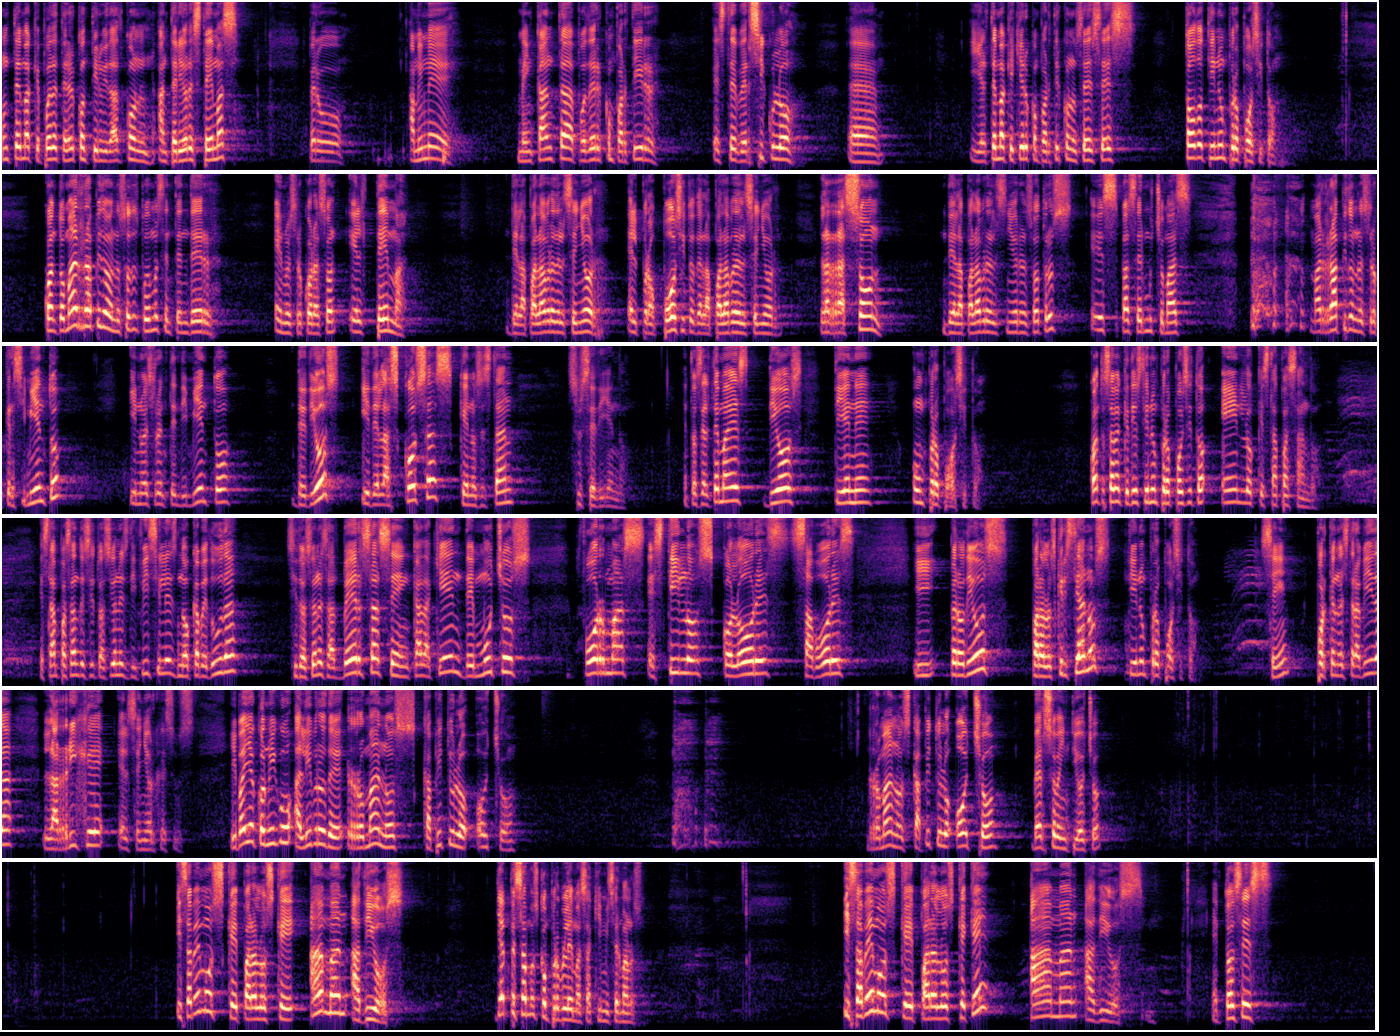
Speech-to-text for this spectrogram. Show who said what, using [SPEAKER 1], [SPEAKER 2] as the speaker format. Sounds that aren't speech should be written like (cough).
[SPEAKER 1] un tema que puede tener continuidad con anteriores temas, pero a mí me, me encanta poder compartir este versículo eh, y el tema que quiero compartir con ustedes es, todo tiene un propósito. Cuanto más rápido nosotros podemos entender en nuestro corazón el tema de la palabra del Señor, el propósito de la palabra del Señor, la razón de la palabra del Señor en nosotros, es, va a ser mucho más, (coughs) más rápido nuestro crecimiento y nuestro entendimiento de Dios y de las cosas que nos están sucediendo. Entonces el tema es, Dios tiene un propósito. ¿Cuántos saben que Dios tiene un propósito en lo que está pasando? Están pasando situaciones difíciles, no cabe duda, situaciones adversas en cada quien, de muchos formas, estilos, colores, sabores. Y, pero Dios, para los cristianos, tiene un propósito. ¿Sí? Porque nuestra vida la rige el Señor Jesús. Y vaya conmigo al libro de Romanos, capítulo 8. Romanos, capítulo 8, verso 28. Sabemos que para los que aman a Dios, ya empezamos con problemas aquí, mis hermanos. Y sabemos que para los que qué? Aman a Dios. Entonces,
